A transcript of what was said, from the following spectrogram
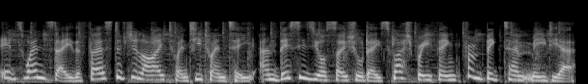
It's Wednesday, the 1st of July 2020, and this is your Social Days flash briefing from Big Tent Media.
